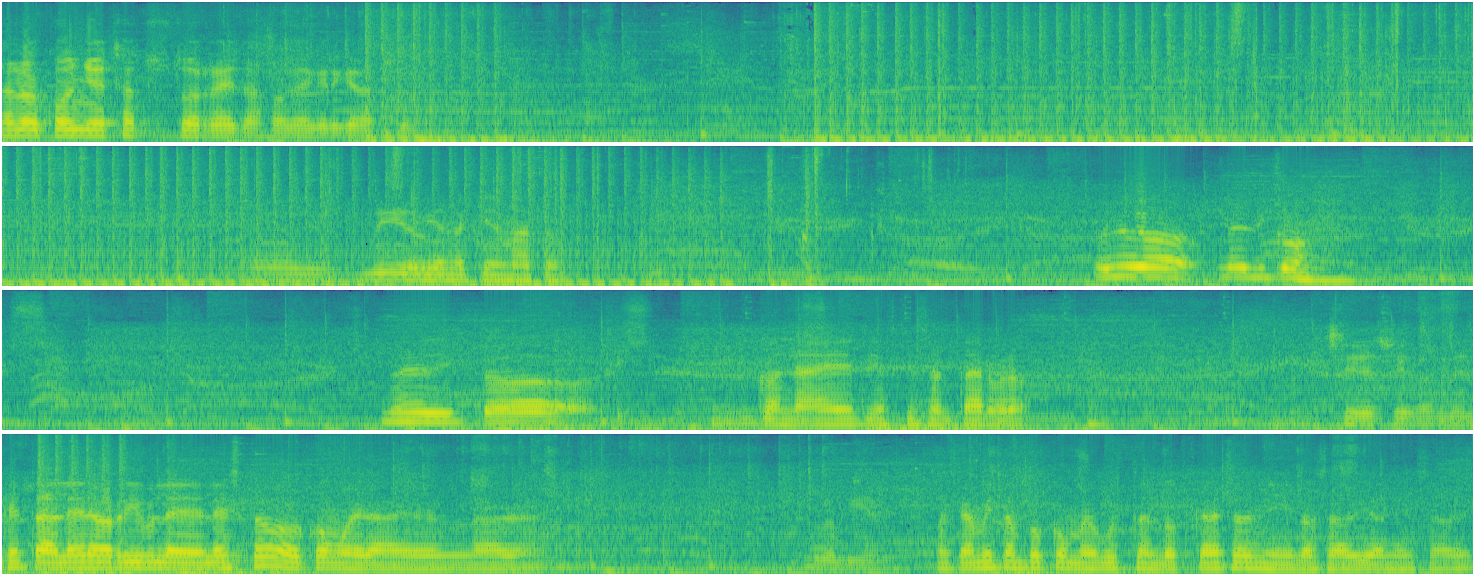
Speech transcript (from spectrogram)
Ah, no, coño, esta es tu torreta, joder, creí que eras tú. Oh, Dios Estoy mío. viendo a quién mato. ¡Ayuda! ¡Médico! ¡Médico! Con la E tienes que saltar, bro. Sí, sí, también. ¿Qué tal? ¿Era horrible el esto o cómo era el, la- Una mierda. Porque a mí tampoco me gustan los cazas ni los aviones, ¿sabes?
